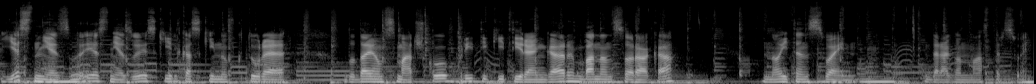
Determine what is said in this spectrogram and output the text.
jest niezły, jest niezły. Jest kilka skinów, które dodają w smaczku. Pretty Kitty Rengar, Banan Soraka. No i ten Swain. Dragon Master Swain.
